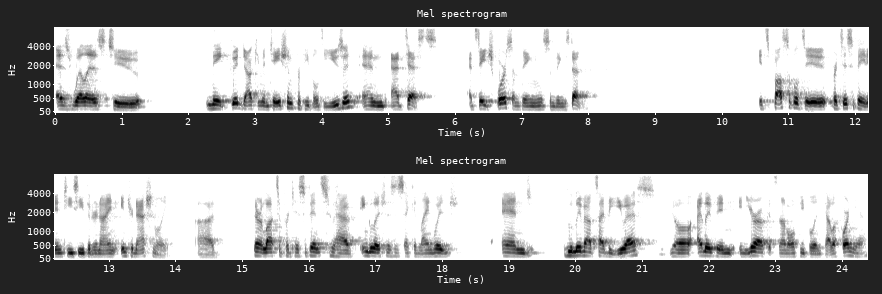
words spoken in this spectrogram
as well as to make good documentation for people to use it and add tests. At stage four, something, something's done it's possible to participate in TC39 internationally. Uh, there are lots of participants who have English as a second language and who live outside the US. You know, I live in, in Europe, it's not all people in California.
